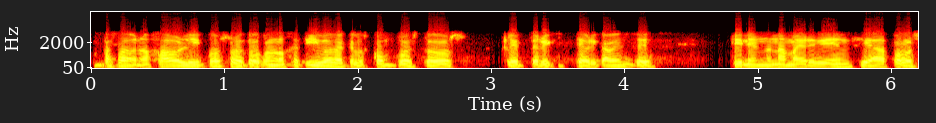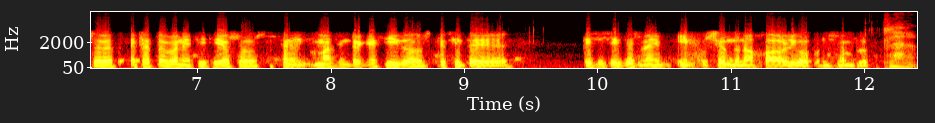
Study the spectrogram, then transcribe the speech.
basado en hoja de olivo, sobre todo con el objetivo de que los compuestos que teóricamente tienen una mayor evidencia por los efectos beneficiosos, más enriquecidos que si te que si se una infusión de una hoja de olivo, por ejemplo. Claro.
